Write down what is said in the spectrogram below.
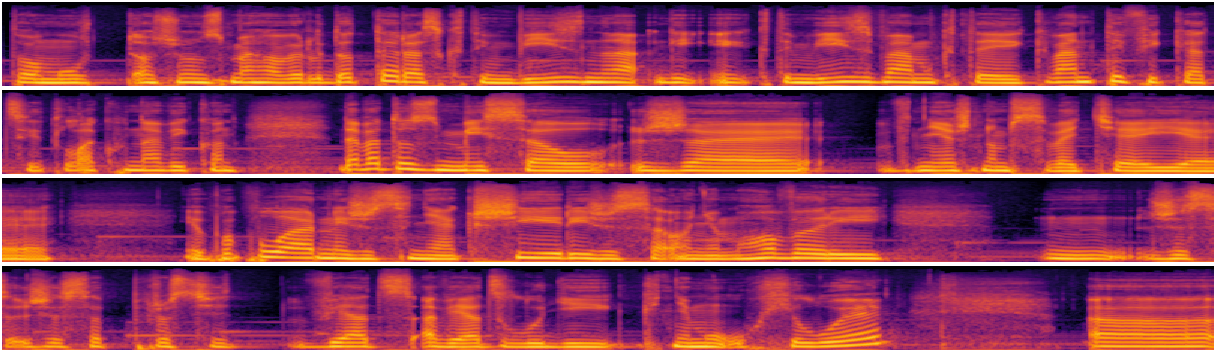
tomu, o čom sme hovorili doteraz, k tým, význa, k tým výzvam, k tej kvantifikácii tlaku na výkon, dáva to zmysel, že v dnešnom svete je, je populárny, že sa nejak šíri, že sa o ňom hovorí, že sa, že sa proste viac a viac ľudí k nemu uchyluje. Uh,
